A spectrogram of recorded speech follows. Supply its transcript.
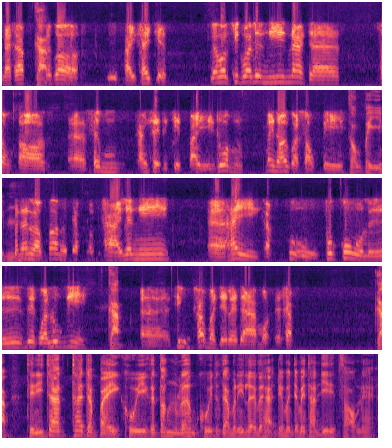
นะครับ ครับ แล้วก็ไปไข้เจ็บ แล้วก็คิดว่าเรื่องนี้น่าจะส่งต่อเอ่อ ซึมทางเศรษฐกิจไปอีกร่วมไม่น้อยกว่าสองปีสองปีอืมเพราะฉะนั้นเราก็จะผ่อนคลายเรื่องนี้เอ่อให้กับผู้ผู้กู้หรือเรียกว่าลูกหนี้ครับเอ่อที่เข้ามาเจรจาหมดนะครับครับทีนี้ถ้าถ้าจะไปคุยก็ต้องเริ่มคุยตั้งแต่วันนี้เลยไหมฮะเดี๋ยวมันจะไม่ทันยี่สิบสองเนี่ยฮะ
